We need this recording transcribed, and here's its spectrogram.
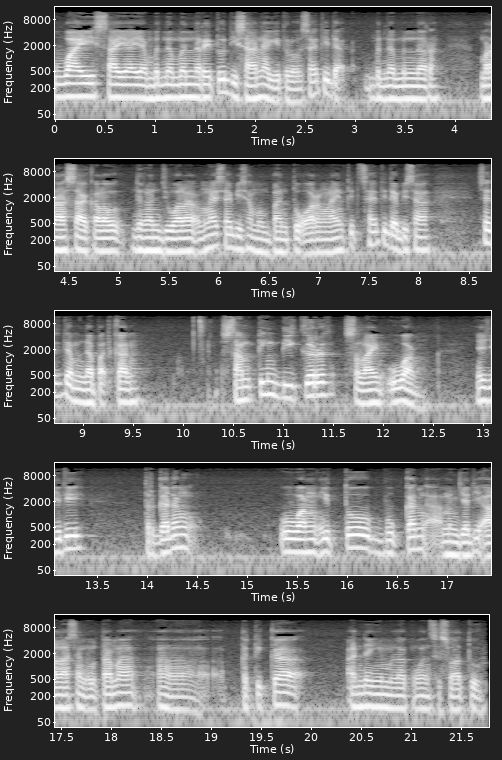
why saya yang benar-benar itu di sana gitu loh. Saya tidak benar-benar merasa kalau dengan jualan online saya bisa membantu orang lain. Saya tidak bisa saya tidak mendapatkan something bigger selain uang. Ya jadi terkadang uang itu bukan menjadi alasan utama uh, ketika anda ingin melakukan sesuatu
